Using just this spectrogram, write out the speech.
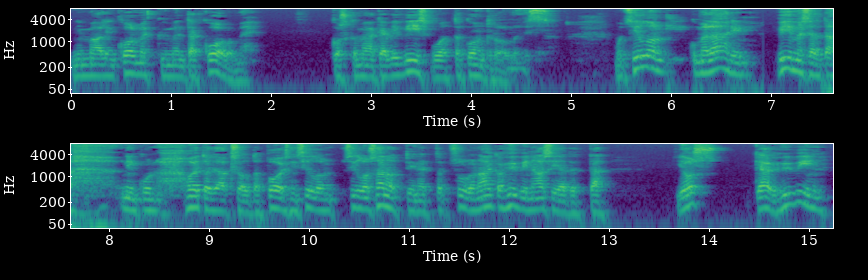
niin mä olin 33, koska mä kävin viisi vuotta kontrolleissa. Mutta silloin, kun mä lähdin viimeiseltä niin kun hoitojaksolta pois, niin silloin, silloin sanottiin, että sulla on aika hyvin asiat, että jos käy hyvin,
